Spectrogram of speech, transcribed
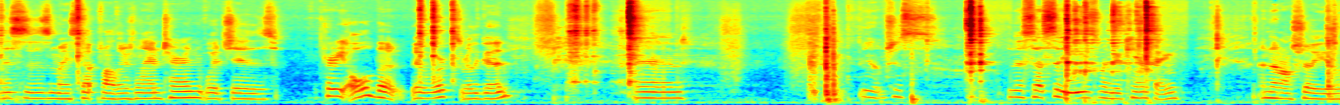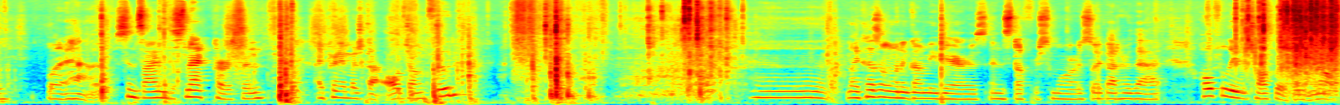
this is my stepfather's lantern, which is pretty old, but it works really good. And, you know, just necessities when you're camping. And then I'll show you what I have. Since I'm the snack person, I pretty much got all junk food. Uh, my cousin wanted gummy bears and stuff for s'mores, so I got her that. Hopefully the chocolate didn't melt.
